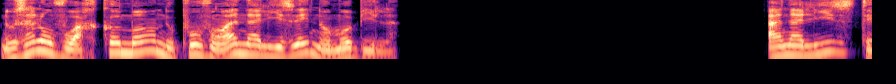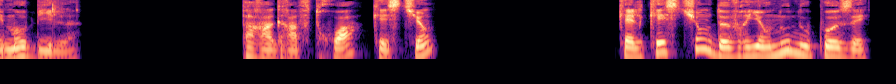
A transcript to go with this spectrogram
nous allons voir comment nous pouvons analyser nos mobiles. Analyse des mobiles. Paragraphe 3. Question. Quelles questions devrions-nous nous poser?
